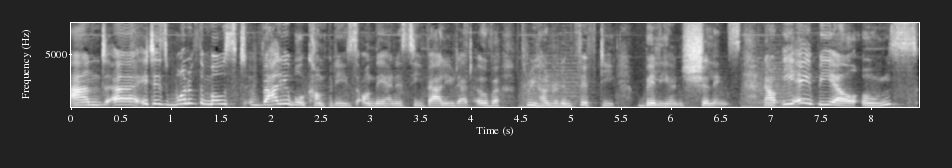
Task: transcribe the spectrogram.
and uh, it is one of the most valuable companies on the NSE, valued at over 350 billion shillings. Now, EABL owns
